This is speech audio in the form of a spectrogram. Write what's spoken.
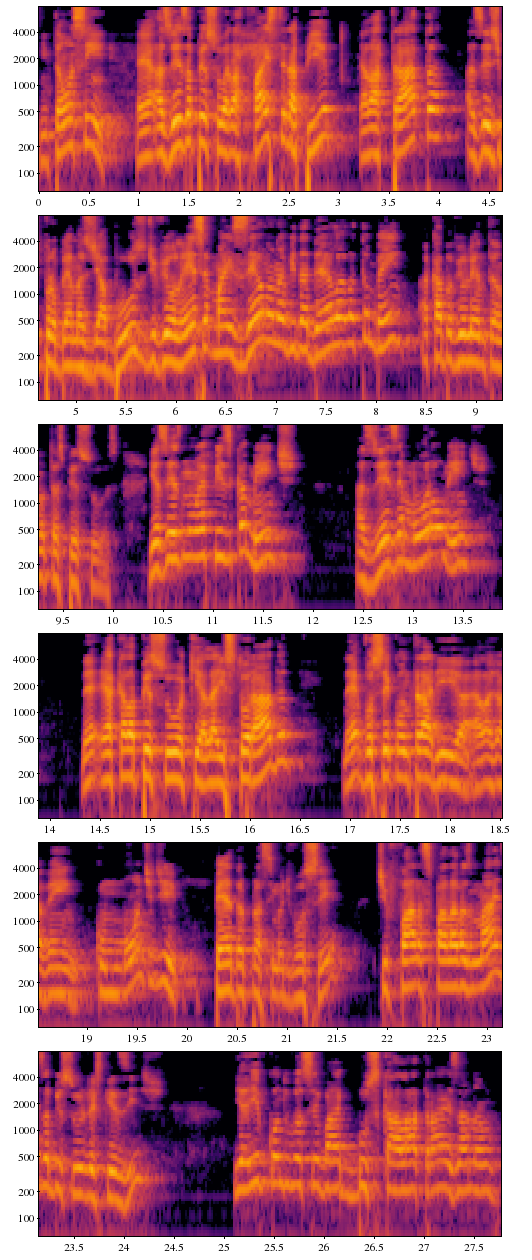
então, assim, é, às vezes a pessoa ela faz terapia, ela trata às vezes de problemas de abuso, de violência, mas ela na vida dela ela também acaba violentando outras pessoas. E às vezes não é fisicamente, às vezes é moralmente. Né? É aquela pessoa que ela é estourada, né? Você contraria, ela já vem com um monte de pedra pra cima de você, te fala as palavras mais absurdas que existe. E aí quando você vai buscar lá atrás, ah não,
